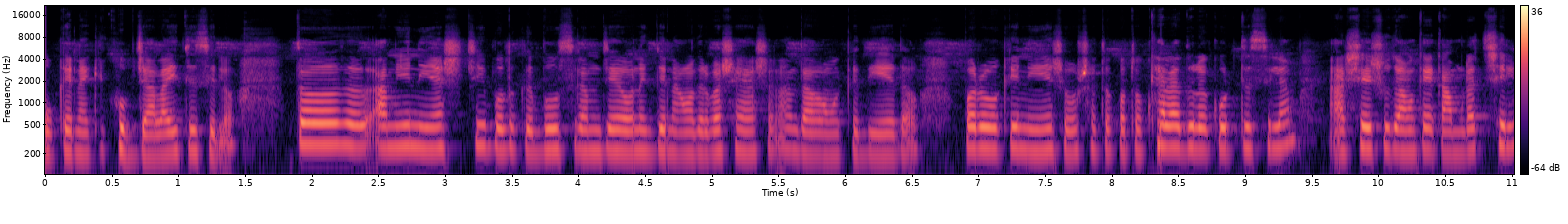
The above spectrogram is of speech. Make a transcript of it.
ওকে নাকি খুব জ্বালাইতেছিল। তো আমিও নিয়ে আসছি। বলছিলাম যে অনেক দিন আমাদের বাসায় আসে না, দাও আমাকে দিয়ে দাও। পরে ওকে নিয়ে এসে ওর সাথে কত খেলাধুলা করতেছিলাম। আর সে শুধু আমাকে কামড়াচ্ছিল,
